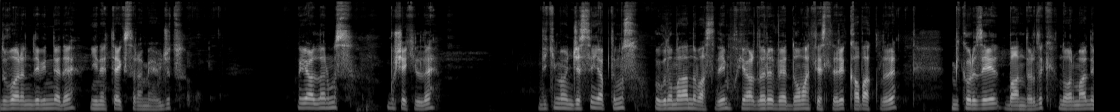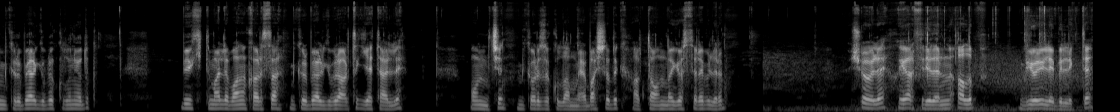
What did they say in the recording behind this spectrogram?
duvarın dibinde de yine tek sıra mevcut. Hıyarlarımız bu şekilde. Dikim öncesi yaptığımız uygulamadan da bahsedeyim. Hıyarları ve domatesleri, kabakları mikrozeye bandırdık. Normalde mikrobiyal gübre kullanıyorduk. Büyük ihtimalle bana kalırsa mikrobiyal gübre artık yeterli. Onun için mikroze kullanmaya başladık. Hatta onu da gösterebilirim. Şöyle hıyar fidelerini alıp viyoli ile birlikte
